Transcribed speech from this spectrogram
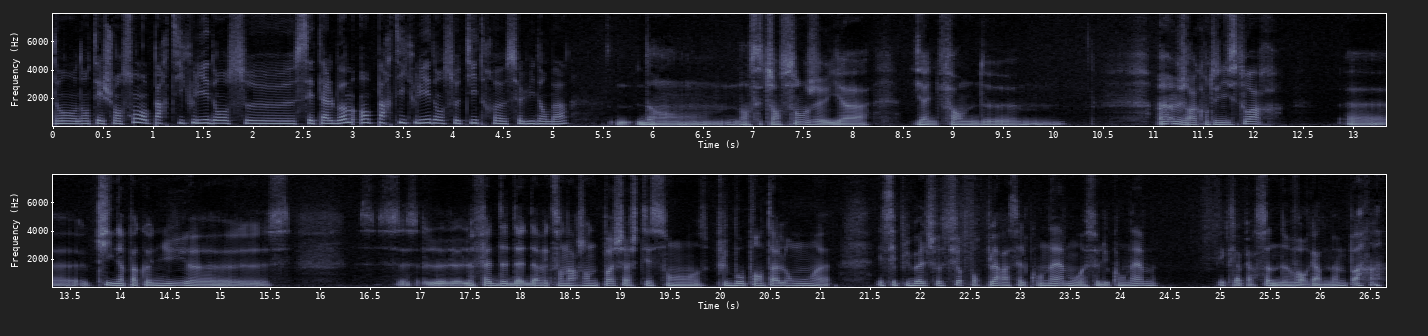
dans, tes chansons, en particulier dans ce, cet album, en particulier dans ce titre, celui d'en bas. Dans, dans cette chanson, il y a, y a une forme de... Je raconte une histoire. qui n'a pas connu le, fait d'avec son argent de poche acheter son plus beau pantalon euh, et ses plus belles chaussures pour plaire à celle qu'on aime ou à celui qu'on aime et que la personne ne vous regarde même pas.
